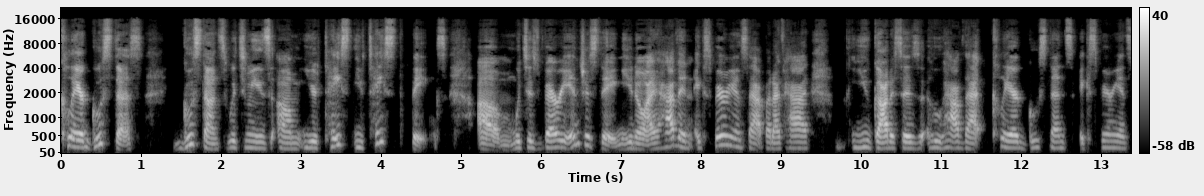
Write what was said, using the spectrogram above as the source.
clairgustus gustans which means um you taste you taste things um which is very interesting you know i haven't experienced that but i've had you goddesses who have that clairgustance experience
